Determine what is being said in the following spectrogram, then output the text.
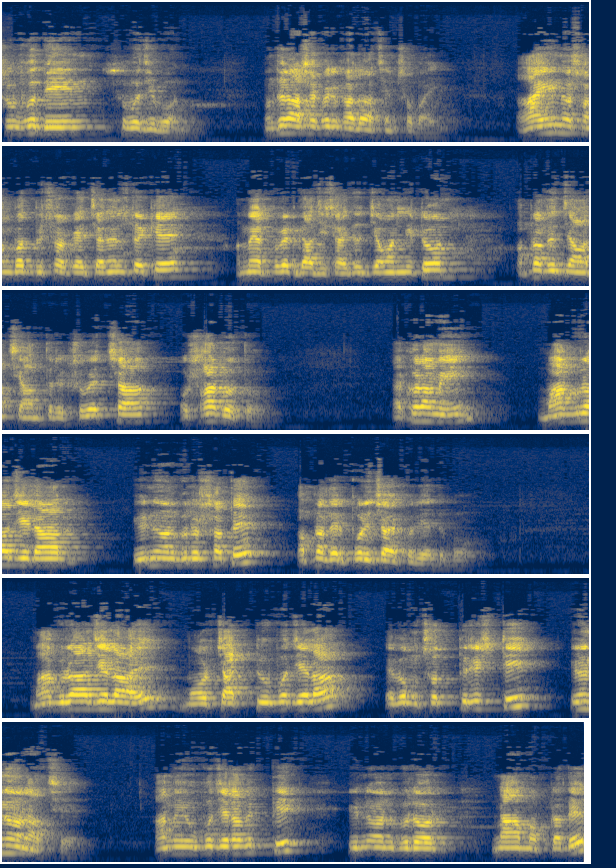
শুভ দিন, শুভ জীবন। বন্ধুরা, আশা করি ভালো আছেন সবাই। আইন ও সংবাদ বিষয়ক এই চ্যানেল থেকে আমি অ্যাডভোকেট গাজী শাহিদুজ্জামান লিটন। আপনাদের জানাচ্ছি আন্তরিক শুভেচ্ছা ও স্বাগত। এখন আমি মাগুরা জেলার ইউনিয়নগুলোর সাথে আপনাদের পরিচয় করিয়ে দেব। মাগুরা জেলায় মোট চারটি উপজেলা এবং ছত্রিশটি ইউনিয়ন আছে। আমি উপজেলা ভিত্তিক ইউনিয়নগুলোর নাম আপনাদের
